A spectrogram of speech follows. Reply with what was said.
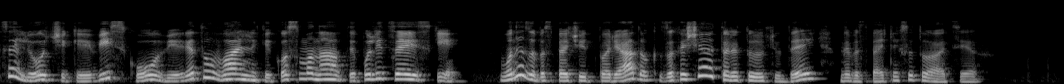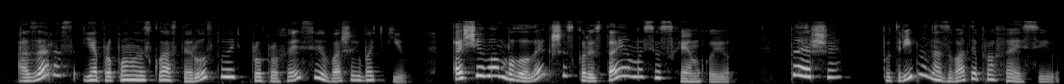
Це льотчики, військові, рятувальники, космонавти, поліцейські. Вони забезпечують порядок, захищають та рятують людей в небезпечних ситуаціях. А зараз я пропоную скласти розповідь про професію ваших батьків. А щоб вам було легше, скористаємося схемкою. Перше. Потрібно назвати професію.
